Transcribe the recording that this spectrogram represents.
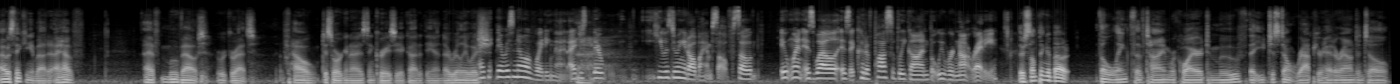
I was thinking about it. I have, I have move out regret of how disorganized and crazy it got at the end. I really wish. I think there was no avoiding that. I just there, he was doing it all by himself. So it went as well as it could have possibly gone, but we were not ready. There's something about the length of time required to move that you just don't wrap your head around until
